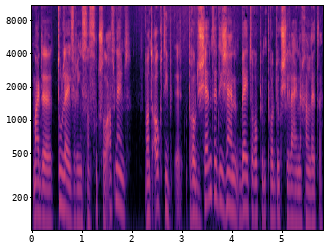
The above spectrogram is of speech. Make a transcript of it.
Maar de toelevering van voedsel afneemt. Want ook die producenten die zijn beter op hun productielijnen gaan letten.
